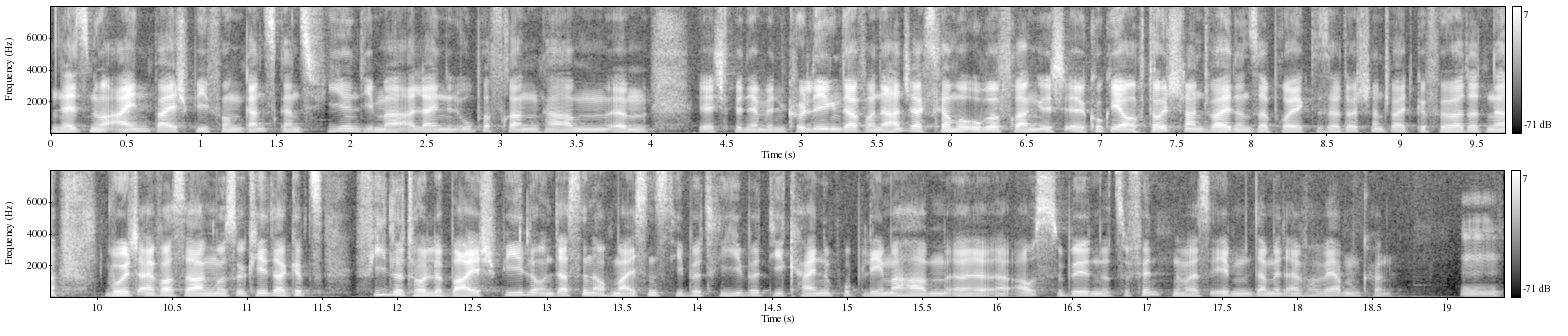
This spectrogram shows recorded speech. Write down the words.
Und jetzt nur ein Beispiel von ganz, ganz vielen, die wir allein in Oberfranken haben. Ähm, ich bin ja mit einem Kollegen da von der Handwerkskammer Oberfranken. Ich äh, gucke ja auch deutschlandweit, unser Projekt ist ja deutschlandweit gefördert, ne? wo ich einfach sagen muss, okay, da gibt es viele tolle Beispiele und das sind auch meistens die Betriebe, die keine Probleme haben, äh, Auszubildende zu finden, weil sie eben damit einfach werben können. Mhm.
